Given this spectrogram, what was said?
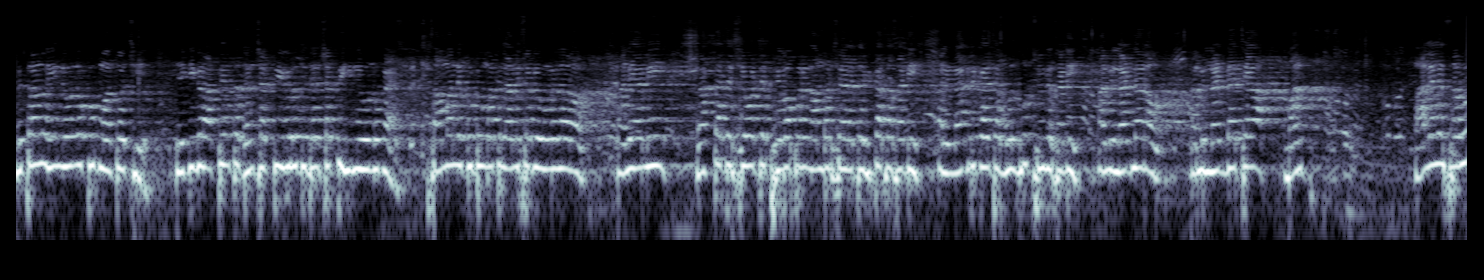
मित्रांनो ही निवडणूक खूप महत्वाची आहे. एकीकडे अत्यंत धनशक्ती विरुद्ध जनशक्ती ही निवडणूक आहे. सामान्य कुटुंबातील आम्ही सगळे उमेदवार आहोत. आणि आम्ही रक्ताच्या शेवटच्या ठेवापर्यंत अंबड शहराच्या विकासासाठी आणि नागरिकांच्या मूलभूत सुविधेसाठी आम्ही लढणार आहोत. आम्ही लढण्याच्या मान आलेले सर्व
